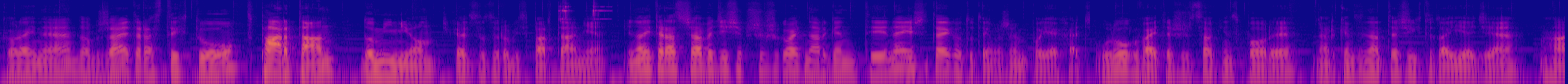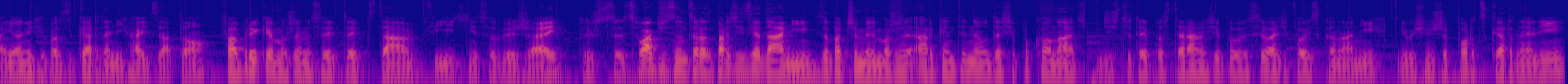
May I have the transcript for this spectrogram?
Kolejne, dobrze. Teraz tych tu. Spartan, Dominion. Ciekawe, co tu robi Spartanie. No i teraz trzeba będzie się przyszykować na Argentynę. Jeszcze tego tutaj możemy pojechać. Urugwaj też już całkiem spory. Argentyna też ich tutaj jedzie. Aha, i oni chyba zgarnęli hajs za to. Fabrykę możemy sobie tutaj wstawić nieco wyżej. To już słabsi są coraz bardziej zjadani. Zobaczymy, może Argentynę uda się pokonać. Gdzieś tutaj postaramy się powysyłać wojsko na nich. Jakbyśmy jeszcze port zgarnęli.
